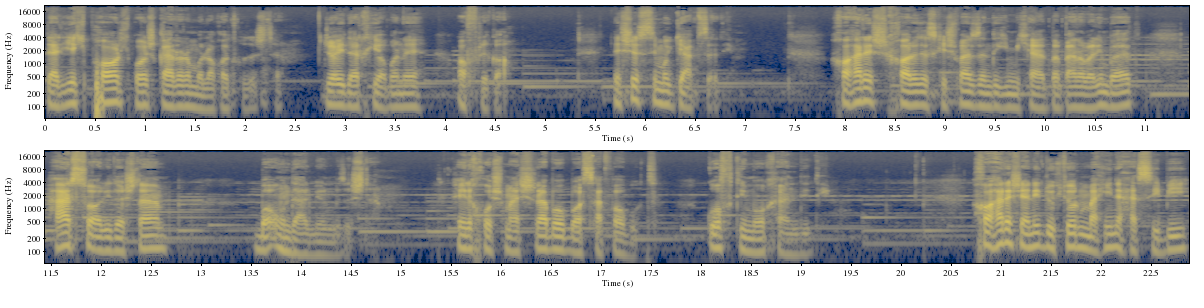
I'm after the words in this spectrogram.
در یک پارک باش قرار ملاقات گذاشتم. جایی در خیابان آفریقا. نشستیم و گپ زدیم. خواهرش خارج از کشور زندگی می‌کرد و بنابراین باید هر سوالی داشتم با اون در میون میذاشتم. خیلی خوشمشرب و با صفا بود. گفتیم و خندیدیم. خواهرش یعنی دکتر مهین حسیبی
